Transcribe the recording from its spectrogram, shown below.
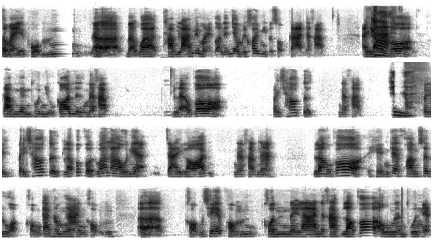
สมัยผมเอ่อแบบว่าทำร้านใหม่ๆตอนนั้นยังไม่ค่อยมีประสบการณ์นะครับ ไอเราค่ะก็ทำเงินทุนอยู่ก้อนหนึ่งนะครับ แล้วก็ไปเช่าตึกนะครับค่ะไปไปเช่าตึกแล้วปรากฏว่าเราเนี่ยใจร้อนนะครับนะ เราก็เห็นแก่ความสะดวกของการทำงานของเอ่อของเชฟของคนในร้านนะครับ เราก็เอาเงินทุนเนี่ย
